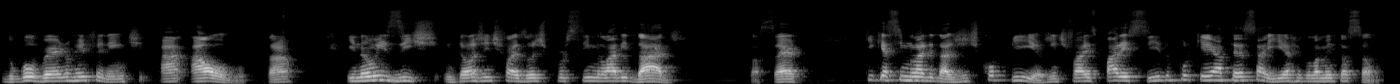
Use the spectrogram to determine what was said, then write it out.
do governo referente a algo, tá? E não existe. Então a gente faz hoje por similaridade, tá certo? O que é similaridade? A gente copia, a gente faz parecido porque até sair a regulamentação.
